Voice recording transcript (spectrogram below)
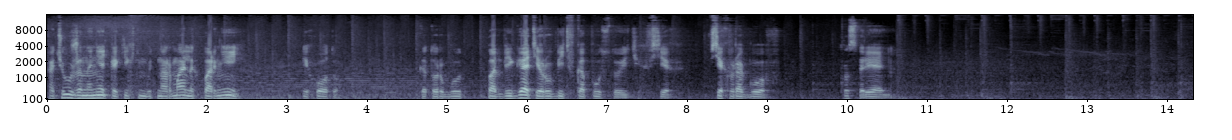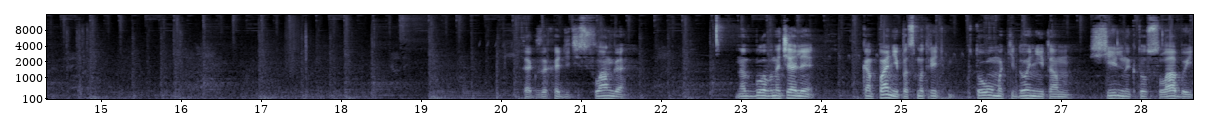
Хочу уже нанять каких-нибудь нормальных парней, пехоту, которые будут подбегать и рубить в капусту этих всех, всех врагов. Просто реально. Так, заходите с фланга. Надо было в начале кампании посмотреть, кто у Македонии там сильный, кто слабый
